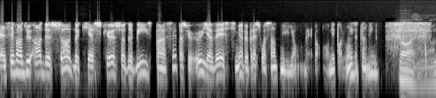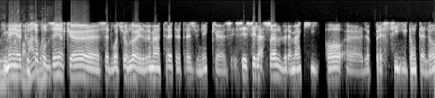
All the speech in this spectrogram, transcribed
elle s'est vendue en deçà de qu'est-ce que Sotheby's pensait, parce que eux, ils avaient estimé à peu près 60 millions. Mais bon, on n'est pas loin là quand même. Ouais, on est Mais pas- euh, pas tout mal, ça ouais. pour dire que euh, cette voiture-là est vraiment très, très, très unique. Euh, c'est- la seule vraiment qui a euh, le prestige dont elle a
